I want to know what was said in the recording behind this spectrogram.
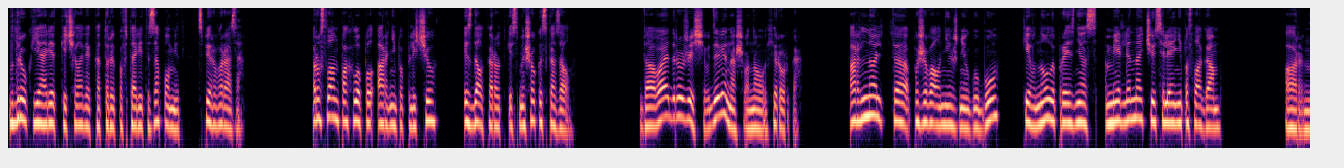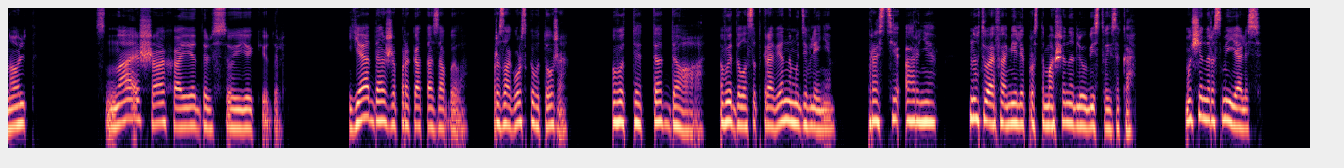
Вдруг я редкий человек, который повторит и запомнит с первого раза». Руслан похлопал Арни по плечу, издал короткий смешок и сказал. «Давай, дружище, удиви нашего нового хирурга». Арнольд э, пожевал нижнюю губу, кивнул и произнес медленно, чуть ли не по слогам. «Арнольд знаешь, Ахаедель Суекюдель. Я даже про кота забыла. Про Загорского тоже. «Вот это да!» — выдала с откровенным удивлением. «Прости, Арни, но твоя фамилия просто машина для убийства языка». Мужчины рассмеялись.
